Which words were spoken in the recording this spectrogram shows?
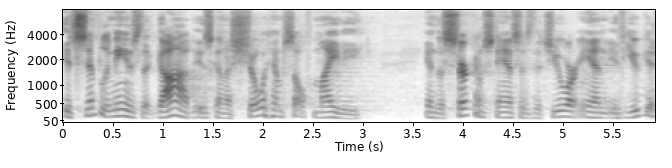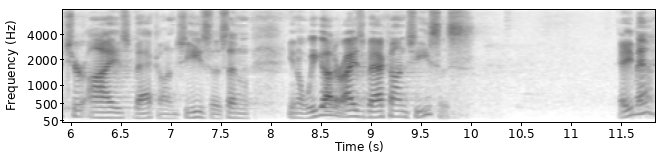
It simply means that God is going to show himself mighty in the circumstances that you are in if you get your eyes back on Jesus. And, you know, we got our eyes back on Jesus. Amen.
